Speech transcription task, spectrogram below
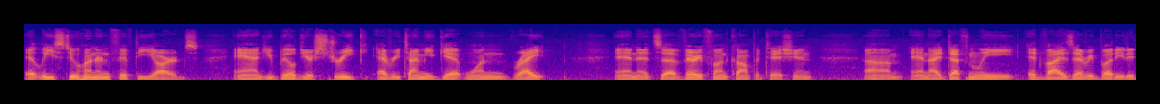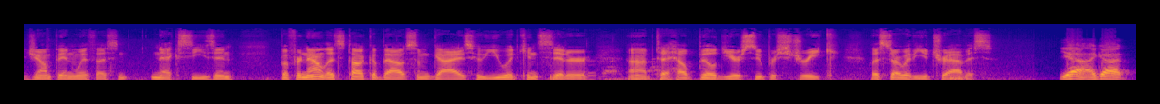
at least 250 yards. And you build your streak every time you get one right. And it's a very fun competition. Um, and I definitely advise everybody to jump in with us next season. But for now, let's talk about some guys who you would consider uh, to help build your super streak. Let's start with you, Travis. Yeah, I got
